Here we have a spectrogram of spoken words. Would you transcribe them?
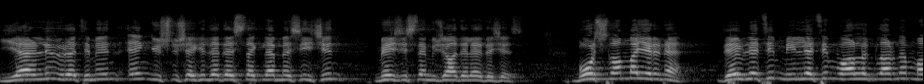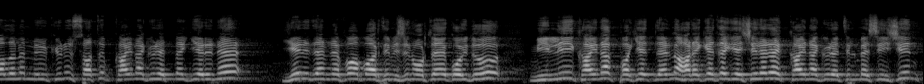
yerli üretimin en güçlü şekilde desteklenmesi için mecliste mücadele edeceğiz. Borçlanma yerine devletin, milletin varlıklarının, malının, mülkünü satıp kaynak üretmek yerine yeniden Refah Partimizin ortaya koyduğu milli kaynak paketlerini harekete geçirerek kaynak üretilmesi için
